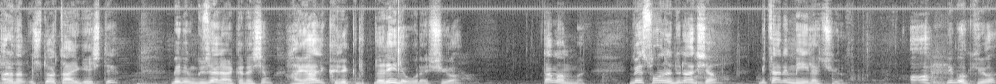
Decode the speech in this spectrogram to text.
aradan 3-4 ay geçti. Benim güzel arkadaşım hayal kırıklıklarıyla uğraşıyor. Tamam mı? Ve sonra dün akşam bir tane mail açıyor. Aa bir bakıyor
